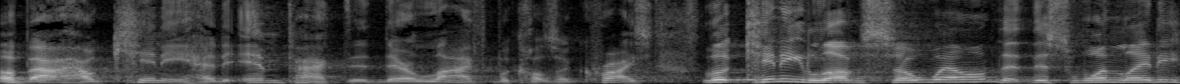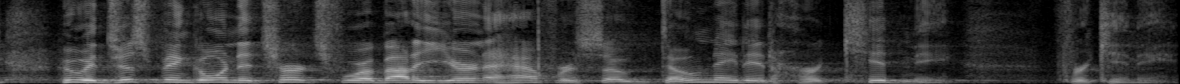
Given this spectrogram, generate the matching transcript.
about how Kenny had impacted their life because of Christ. Look, Kenny loved so well that this one lady who had just been going to church for about a year and a half or so donated her kidney for Kenny.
